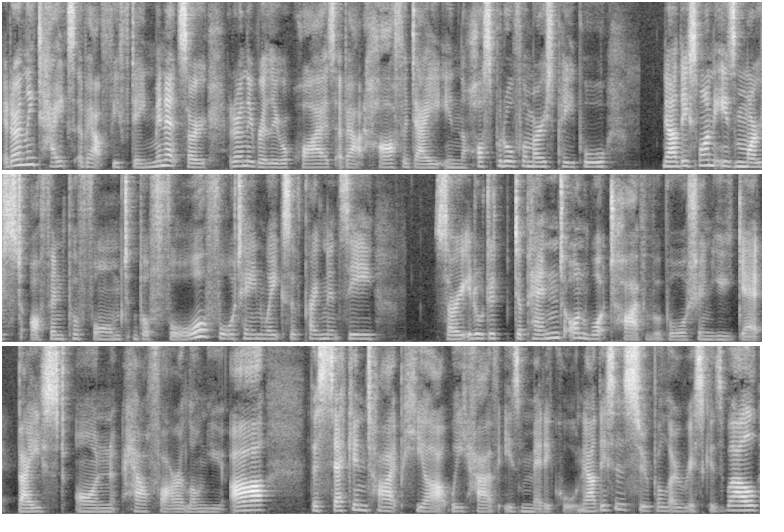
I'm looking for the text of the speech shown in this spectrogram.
It only takes about 15 minutes, so it only really requires about half a day in the hospital for most people. Now, this one is most often performed before 14 weeks of pregnancy. So it'll de- depend on what type of abortion you get based on how far along you are. The second type here we have is medical. Now, this is super low risk as well.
